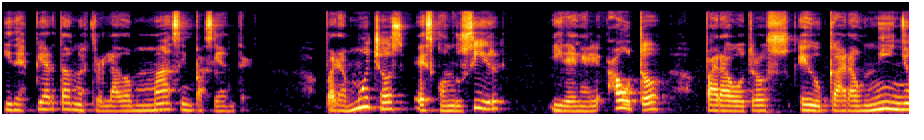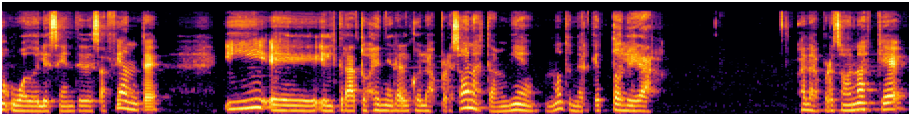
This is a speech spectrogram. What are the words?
y despiertan nuestro lado más impaciente. Para muchos es conducir, ir en el auto, para otros educar a un niño o adolescente desafiante y eh, el trato general con las personas también, ¿no? Tener que tolerar a las personas que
